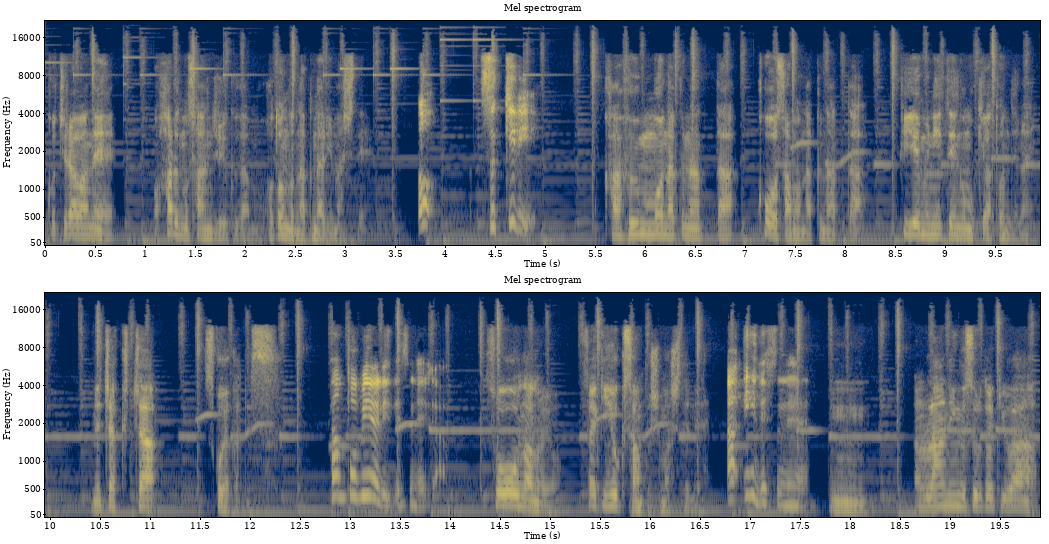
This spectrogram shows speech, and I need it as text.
こちらはね、春の三十九がもうほとんどなくなりまして、おすっきり花粉もなくなった、黄砂もなくなった、PM2.5 も今日は飛んでない。めちゃくちゃ健やかです。散歩日和ですねじゃそうなのよ。最近よく散歩しましてね。ああいいですねうん。あのランニングするときは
